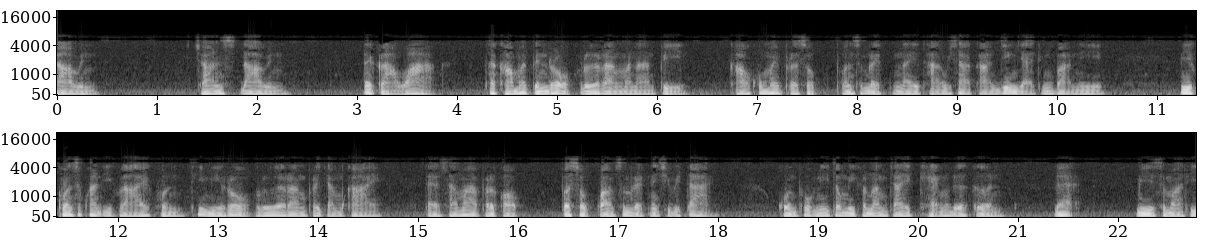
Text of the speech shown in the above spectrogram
ดาวิน ชาร์ลส์ดาวิน ได้กล่าวว่า ถ้าเขาไม่เป็นโรคเรื้อรังมานานปี เขาคงไม่ประสบผลสำเร็จในทางวิชาการยิ่งใหญ่ถึงป่านนี้ มีคนสำคัญอีกหลายคนที่มีโรคเรื้อรังประจำกาย แต่สามารถประกอบประสบความสำเร็จในชีวิตได้ คนพวกนี้ต้องมีกำลังใจแข็งเหลือเกิน และมีสมาธิ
